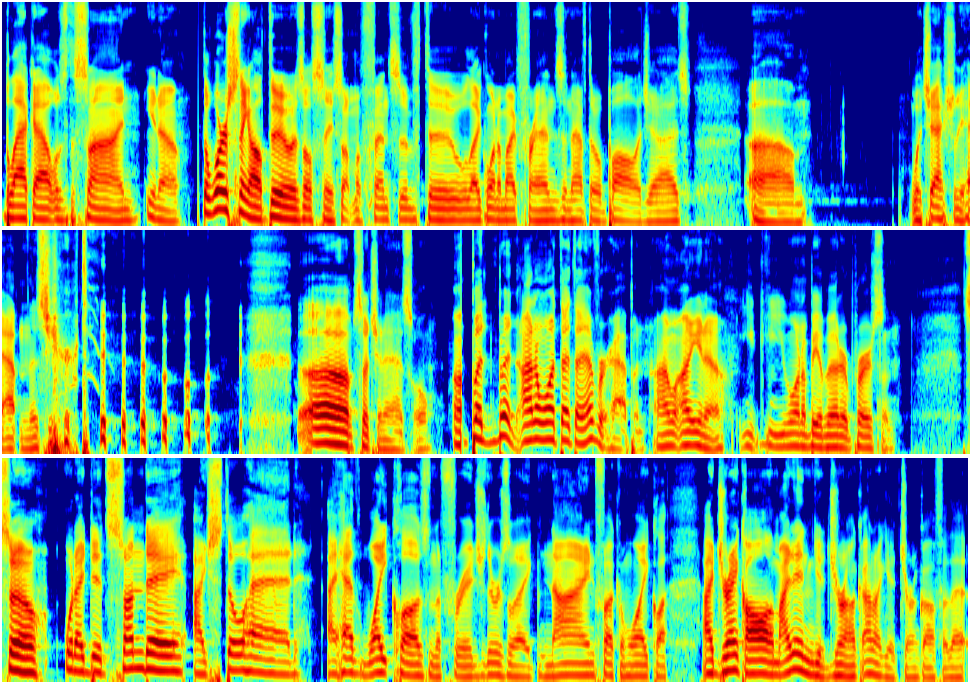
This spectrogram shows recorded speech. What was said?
blackout was the sign, you know. The worst thing I'll do is I'll say something offensive to like one of my friends and have to apologize. Um, which actually happened this year too. oh, I'm such an asshole. Uh, but but I don't want that to ever happen. I, I you know you you want to be a better person. So what I did Sunday, I still had I had White Claws in the fridge. There was like nine fucking White Claws. I drank all of them. I didn't get drunk. I don't get drunk off of that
